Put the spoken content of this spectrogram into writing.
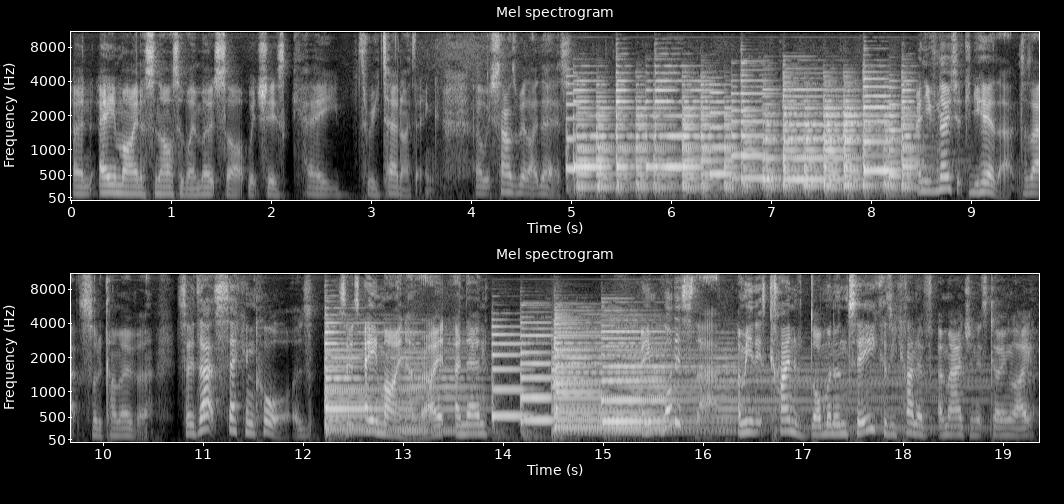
an A minor sonata by Mozart, which is K three ten, I think, uh, which sounds a bit like this. And you've noticed, can you hear that? Does that sort of come over? So that second chord, so it's A minor, right? And then, I mean, what is that? I mean, it's kind of dominanty because you kind of imagine it's going like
